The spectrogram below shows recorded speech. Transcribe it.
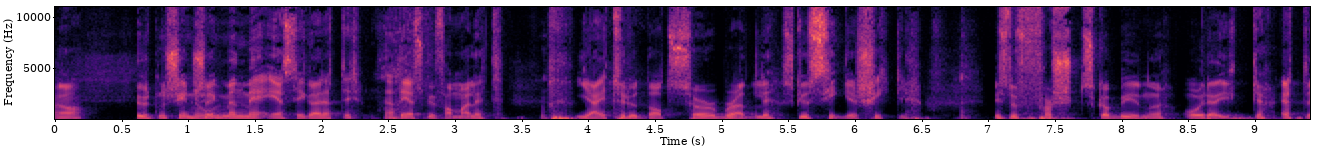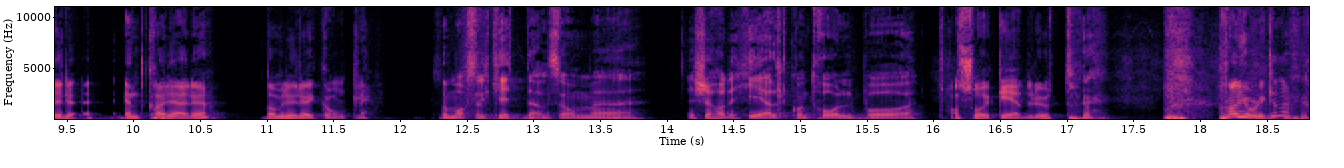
Ja. Uten skinnskjegg, men med e-sigaretter. Det skuffa meg litt. Jeg trodde at sir Bradley skulle sigge skikkelig. Hvis du først skal begynne å røyke etter endt karriere, da må du røyke ordentlig. Som Marcel Kittel, som eh, ikke hadde helt kontroll på Han så ikke edru ut. Han gjorde ikke det.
